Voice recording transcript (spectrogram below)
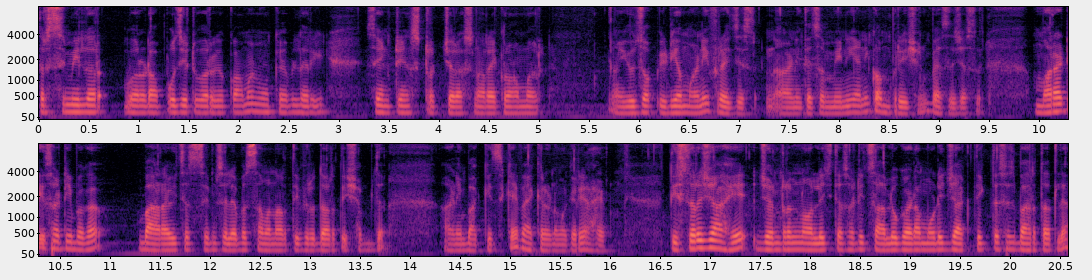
तर similar word opposite word common vocabulary sentence structure असणार आहे ग्रॉमर यूज ऑफ इडियम आणि फ्रेजेस आणि त्याचं मिनी आणि कॉम्प्रिएशन पॅसेज असेल. मराठीसाठी बघा बारावीचा सेम सिलेबस समानार्थी विरुद्धार्थी शब्द आणि बाकीचे काही व्याकरण वगैरे आहे. तिसरं जे आहे जनरल नॉलेज त्यासाठी चालू घडामोडी जागतिक तसेच भारतातल्या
